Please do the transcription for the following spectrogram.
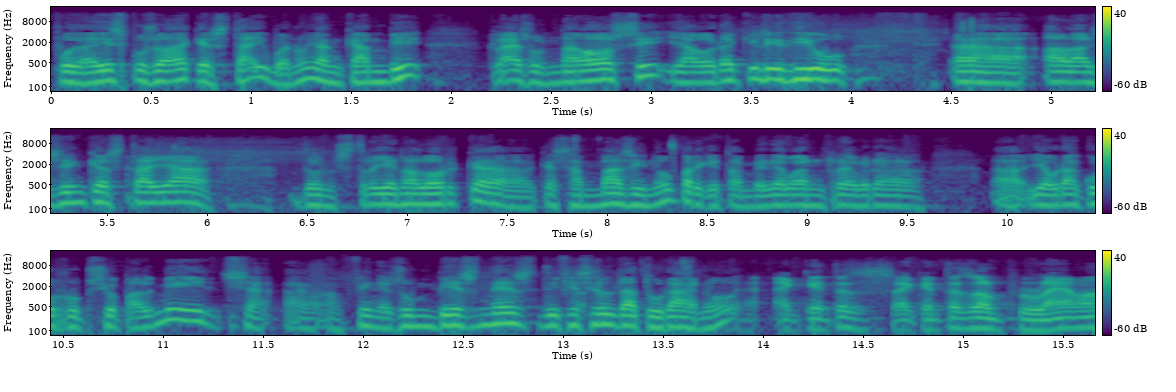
poder disposar d'aquesta aigua, no? I en canvi, clar, és un negoci i a veure qui li diu eh, a la gent que està allà doncs traient a l'or que, que s'envasi, no? Perquè també deuen rebre... Eh, hi haurà corrupció pel mig, eh, en fi, és un business difícil d'aturar, no? Aquest és, aquest és el problema,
